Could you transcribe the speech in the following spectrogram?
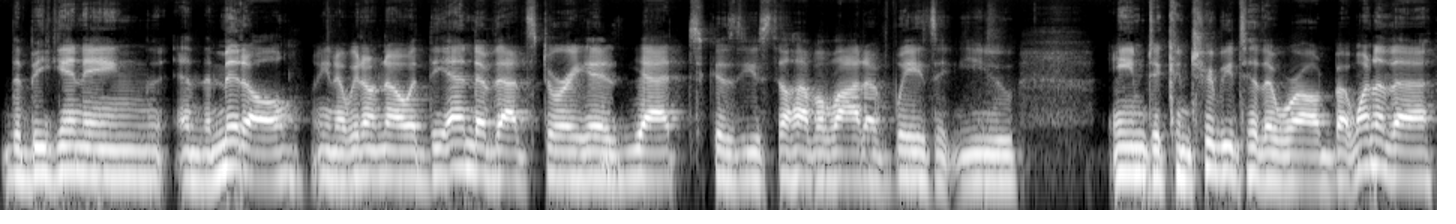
the beginning and the middle. You know, we don't know what the end of that story is yet because you still have a lot of ways that you aim to contribute to the world. But one of the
